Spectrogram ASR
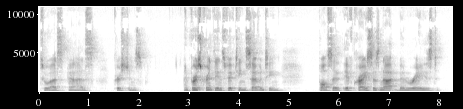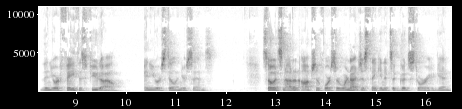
to us as Christians. In 1 Corinthians 15 17, Paul said, If Christ has not been raised, then your faith is futile and you are still in your sins. So it's not an option for us, or we're not just thinking it's a good story again,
